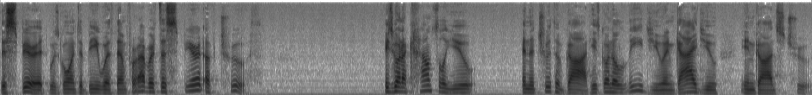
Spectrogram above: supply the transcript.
The Spirit was going to be with them forever. It's the Spirit of truth. He's going to counsel you in the truth of God. He's going to lead you and guide you in God's truth.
